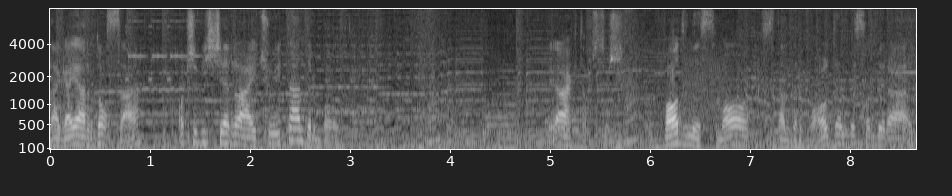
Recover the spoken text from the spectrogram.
Na Gajardosa oczywiście Raichu i Thunderbolt. Jak to przecież? Wodny smok z Thunderboltem by sobie radził.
